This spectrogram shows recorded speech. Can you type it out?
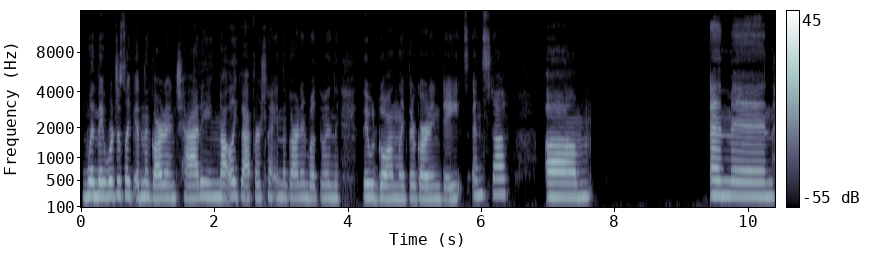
when they were just like in the garden chatting, not like that first night in the garden, but when they would go on like their garden dates and stuff. Um and then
